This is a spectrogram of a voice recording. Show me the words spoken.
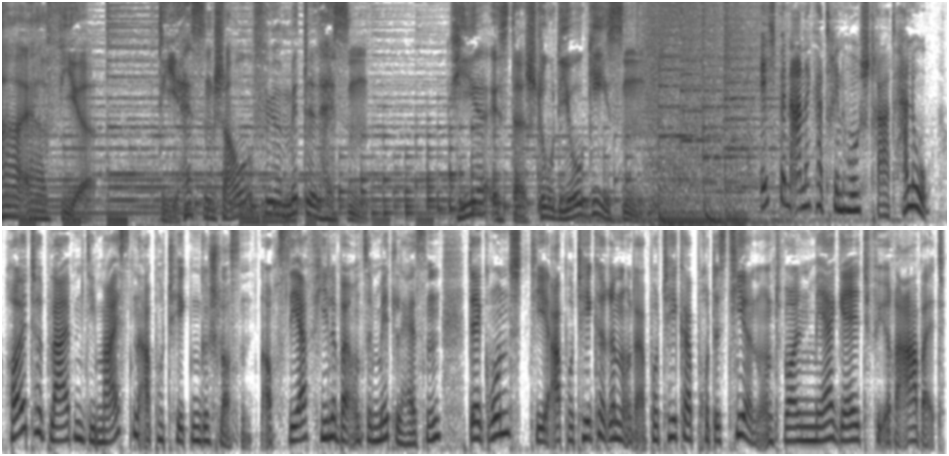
HR4, die Hessenschau für Mittelhessen. Hier ist das Studio Gießen. Ich bin Anne-Kathrin Hochstrat. Hallo. Heute bleiben die meisten Apotheken geschlossen. Auch sehr viele bei uns in Mittelhessen. Der Grund, die Apothekerinnen und Apotheker protestieren und wollen mehr Geld für ihre Arbeit.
